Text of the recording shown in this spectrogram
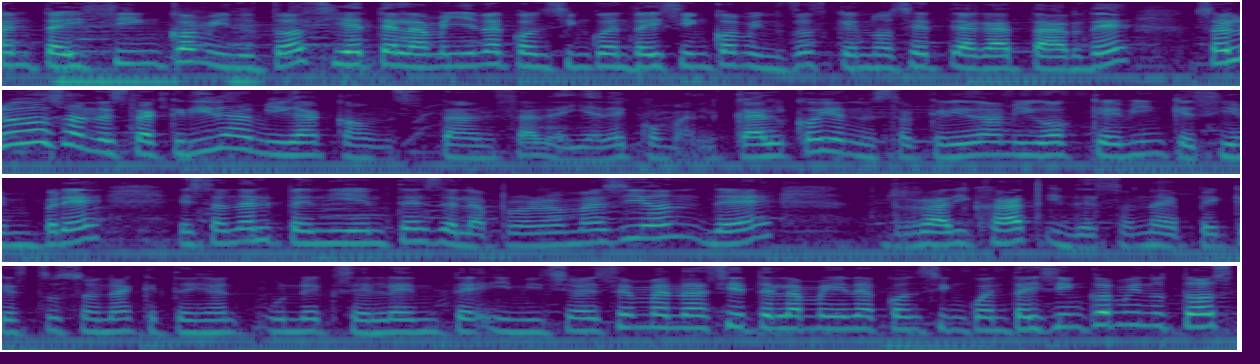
55 minutos, 7 de la mañana con 55 minutos, que no se te haga tarde. Saludos a nuestra querida amiga Constanza de allá de Comalcalco y a nuestro querido amigo Kevin, que siempre están al pendientes de la programación de Radio Hat y de Zona EP, que es tu zona, que tengan un excelente inicio de semana, 7 de la mañana con 55 minutos,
